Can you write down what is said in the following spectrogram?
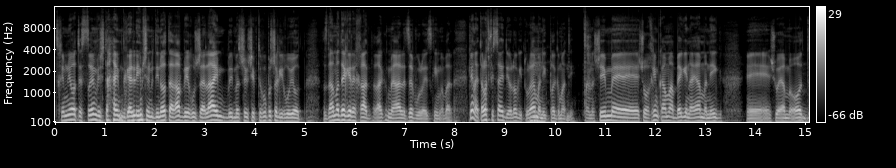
צריכים להיות 22 דגלים של מדינות ערב בירושלים שיפתחו פה שגרירויות. אז למה דגל אחד? רק מעל את זה והוא לא הסכים. אבל כן, הייתה לו תפיסה אידיאולוגית, הוא לא היה mm. מנהיג פרגמטי. אנשים שוכחים כמה בגין היה מנהיג שהוא היה מאוד...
